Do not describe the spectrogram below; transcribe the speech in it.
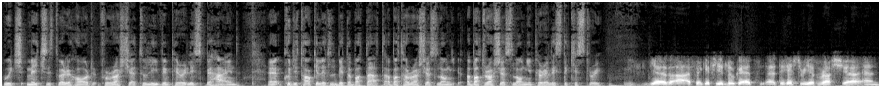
which makes it very hard for Russia to leave imperialism behind. Uh, could you talk a little bit about that, about how Russia's long, about Russia's long imperialistic history? Yes, I think if you look at, at the history of Russia and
